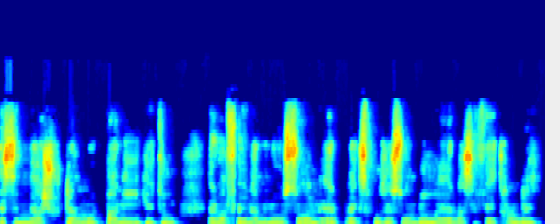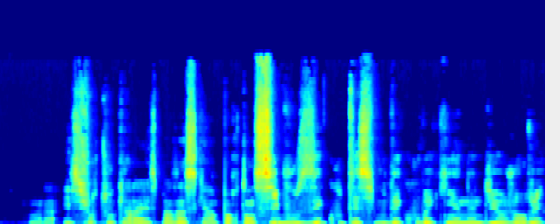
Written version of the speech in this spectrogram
se met à shooter en mode panique et tout, elle va faire une amino au sol, elle va exposer son dos, elle va se faire étrangler. Voilà. Et surtout, Carla Esparza, ce qui est important, si vous écoutez, si vous découvrez Kinyanundi aujourd'hui,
